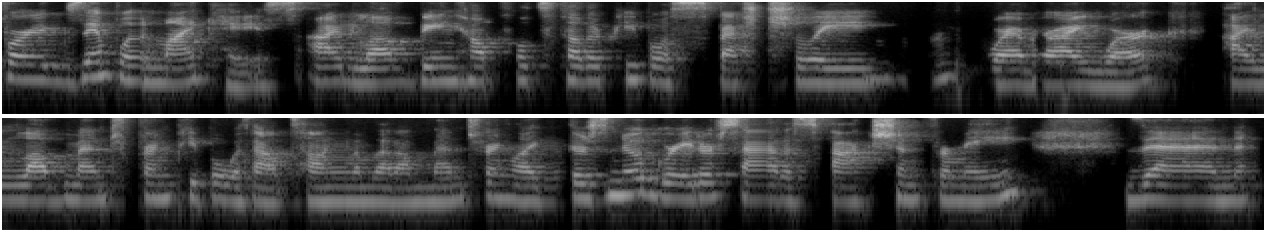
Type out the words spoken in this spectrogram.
for example, in my case, I love being helpful to other people, especially wherever I work. I love mentoring people without telling them that I'm mentoring. Like, there's no greater satisfaction for me than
